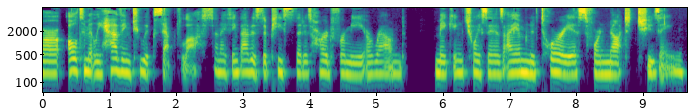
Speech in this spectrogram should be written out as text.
are ultimately having to accept loss. And I think that is the piece that is hard for me around making choices. I am notorious for not choosing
